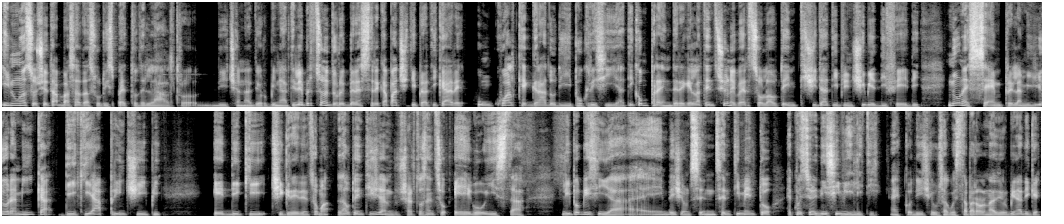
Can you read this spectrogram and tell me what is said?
In una società basata sul rispetto dell'altro, dice Nadia Urbinati, le persone dovrebbero essere capaci di praticare un qualche grado di ipocrisia, di comprendere che l'attenzione verso l'autenticità di principi e di fedi non è sempre la migliore amica di chi ha principi e di chi ci crede. Insomma, l'autenticità in un certo senso è egoista. L'ipocrisia è invece un sentimento, è questione di civility. Ecco, dice, usa questa parola Nadia Urbinati che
